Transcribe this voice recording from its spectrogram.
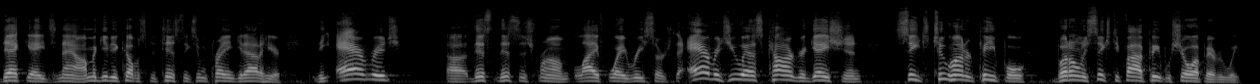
decades now. I'm going to give you a couple statistics and pray and get out of here. The average, uh, this, this is from Lifeway Research, the average U.S. congregation seats 200 people, but only 65 people show up every week.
